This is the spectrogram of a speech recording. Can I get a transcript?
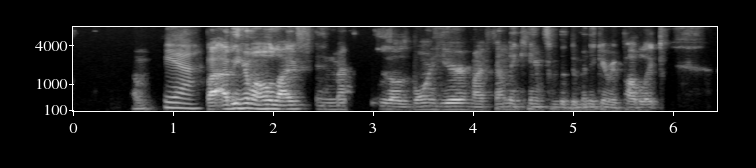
um, yeah. But I've been here my whole life in Massachusetts. I was born here. My family came from the Dominican Republic.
